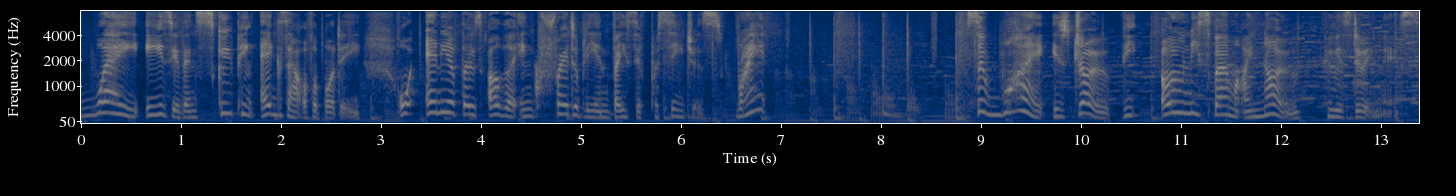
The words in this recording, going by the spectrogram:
way easier than scooping eggs out of a body or any of those other incredibly invasive procedures, right? So, why is Joe the only spermer I know who is doing this?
